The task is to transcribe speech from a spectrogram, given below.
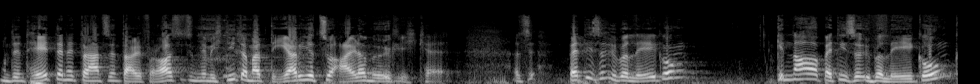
und enthält eine transzendentale Voraussetzung, nämlich die der Materie zu aller Möglichkeit. Also bei dieser Überlegung, genau bei dieser Überlegung,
